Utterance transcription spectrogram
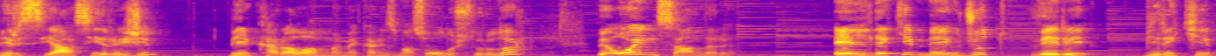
bir siyasi rejim, bir karalanma mekanizması oluşturulur ve o insanları eldeki mevcut veri, birikim,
